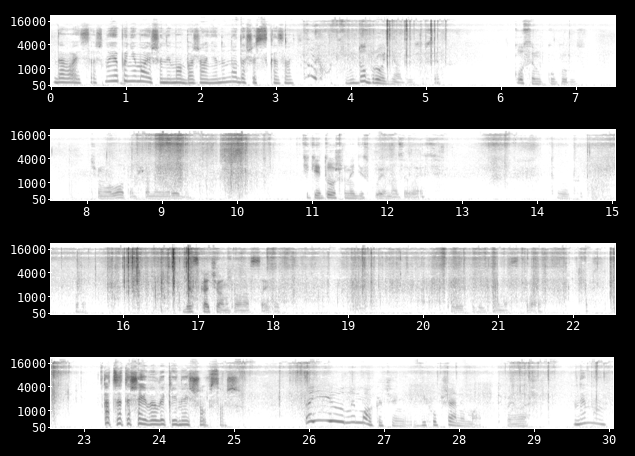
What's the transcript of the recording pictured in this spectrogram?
Давай, Саш. Ну я розумію, що нема бажання, ну треба щось сказати. Ну, доброго дня, друзі, всім. Косим кукурузу. Чи молотим, що ми її робимо. Тільки й то, що не дискуємо, називається. То от, от, от. Без качанка у нас. То справа. Та це ти ще й великий не йшов, Саш. Та її нема качанів, їх взагалі немає, ти розумієш? Нема.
